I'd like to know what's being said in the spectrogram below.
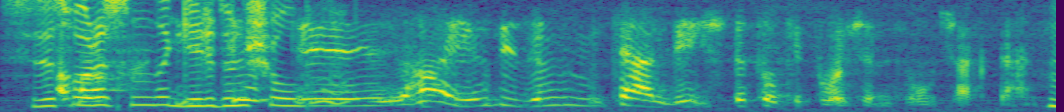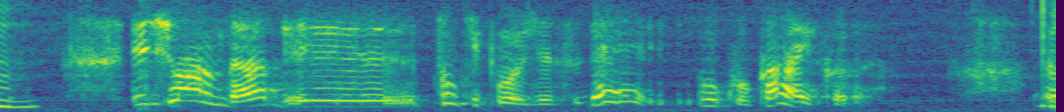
Size Ama sonrasında geri dönüş oldu mu? e, hayır bizim kendi işte TOKİ projemiz olacak dendi. Ve şu anda e, TOKİ projesi de hukuka aykırı. Ee,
